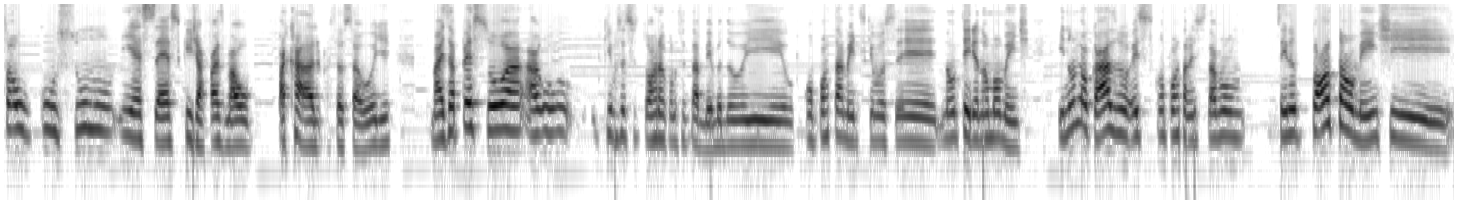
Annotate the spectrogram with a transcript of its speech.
só o consumo em excesso que já faz mal pra caralho pra sua saúde, mas a pessoa, a, que você se torna quando você tá bêbado e os comportamentos que você não teria normalmente. E no meu caso, esses comportamentos estavam sendo totalmente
